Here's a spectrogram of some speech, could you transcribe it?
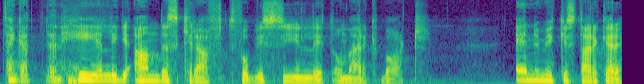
Tänk att den helige andes kraft får bli synligt och märkbart. Ännu mycket starkare.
